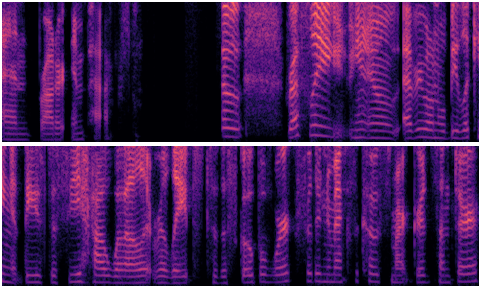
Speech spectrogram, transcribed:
and broader impacts. So roughly, you know, everyone will be looking at these to see how well it relates to the scope of work for the New Mexico Smart Grid Center.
